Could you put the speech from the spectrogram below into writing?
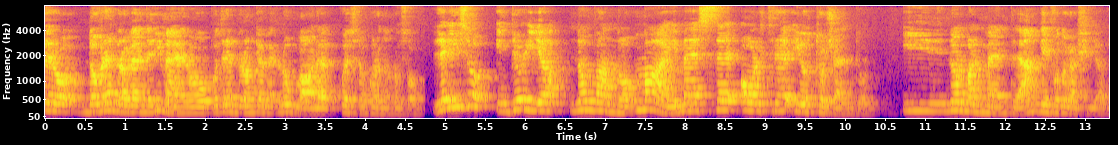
però dovrebbero averne di meno, potrebbero anche averlo uguale, questo ancora non lo so. Le ISO in teoria non vanno mai messe oltre gli 800, I, normalmente, anche in fotografia,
